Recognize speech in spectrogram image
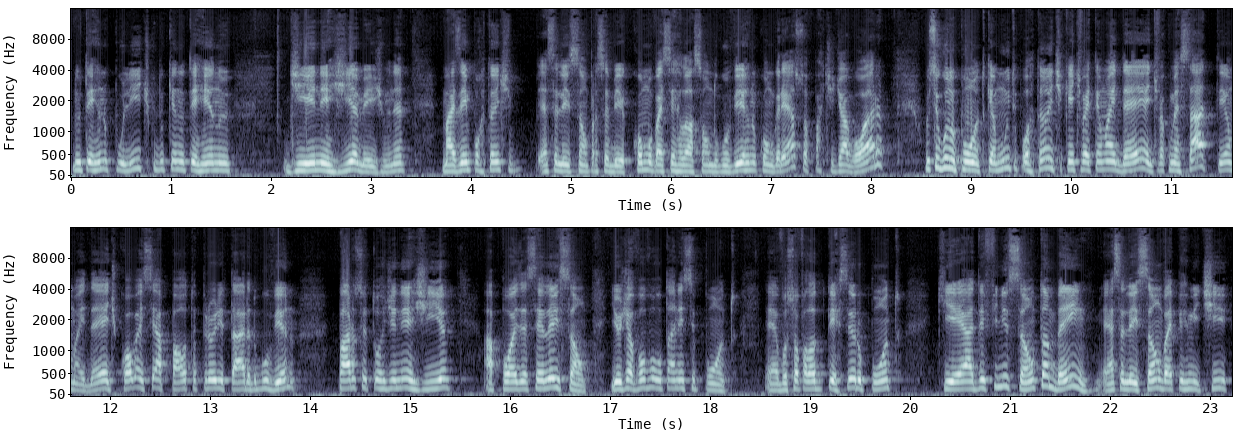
no terreno político do que no terreno de energia mesmo, né? Mas é importante essa eleição para saber como vai ser a relação do governo, Congresso a partir de agora. O segundo ponto, que é muito importante, é que a gente vai ter uma ideia, a gente vai começar a ter uma ideia de qual vai ser a pauta prioritária do governo para o setor de energia após essa eleição. E eu já vou voltar nesse ponto. É, vou só falar do terceiro ponto, que é a definição também. Essa eleição vai permitir,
